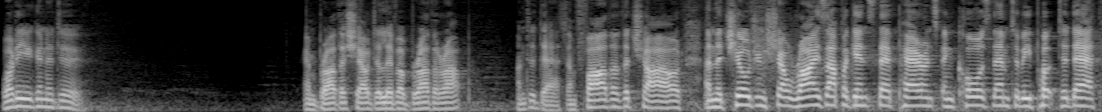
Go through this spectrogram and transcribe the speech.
What are you going to do? And brother shall deliver brother up unto death, and father the child, and the children shall rise up against their parents and cause them to be put to death,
